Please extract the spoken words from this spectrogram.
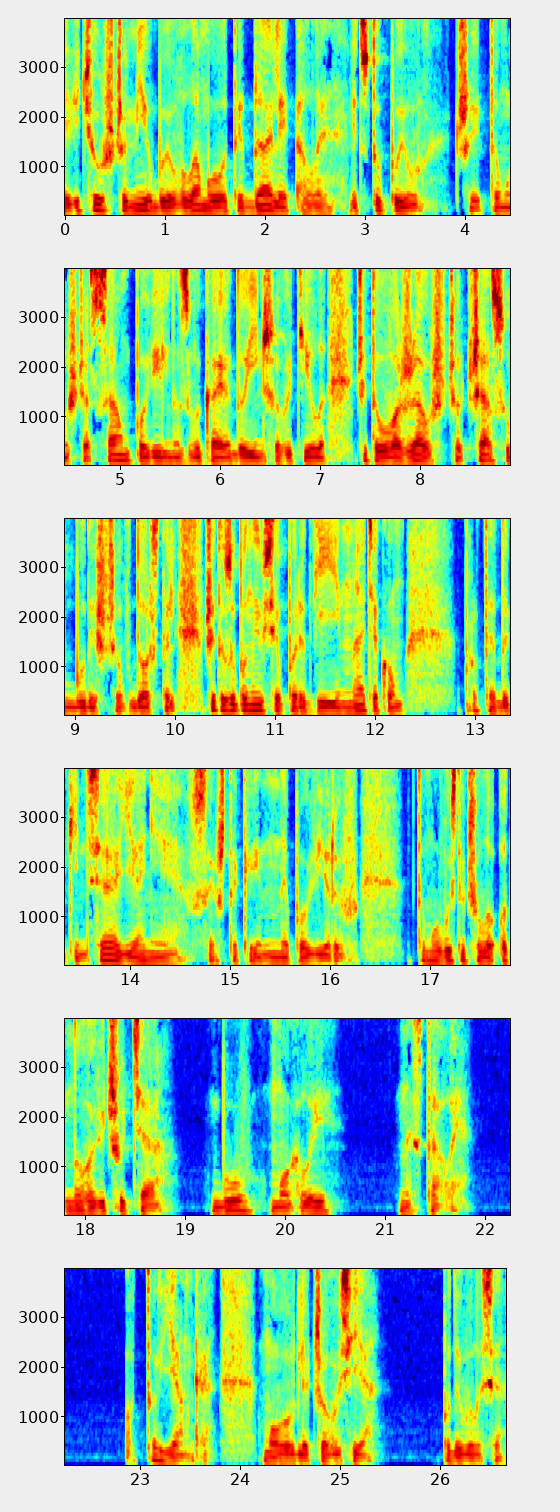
Відчув, що міг би вламувати далі, але відступив, чи тому, що сам повільно звикає до іншого тіла, чи то вважав, що часу буде ще вдосталь, чи то зупинився перед її натяком. Проте до кінця Яні все ж таки не повірив, тому вистачило одного відчуття був, могли, не стали. Ото Янка, мовив для чогось я. Подивилася,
